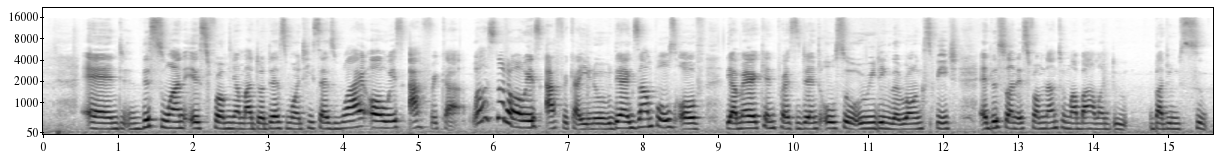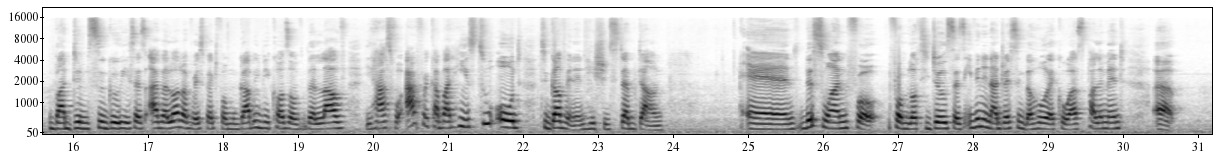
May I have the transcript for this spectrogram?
And this one is from Nyamado Desmond. He says, Why always Africa? Well, it's not always Africa, you know. There are examples of the American president also reading the wrong speech. And this one is from Nantoma Bahamadu. Badum, Sugu. He says, I have a lot of respect for Mugabe because of the love he has for Africa, but he's too old to govern and he should step down. And this one for, from Lottie Joe says, even in addressing the whole ECOWAS parliament, uh,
